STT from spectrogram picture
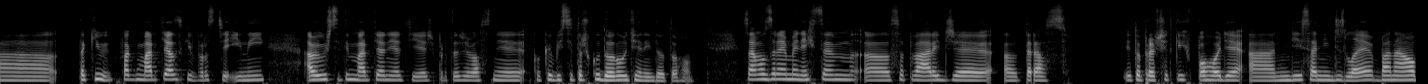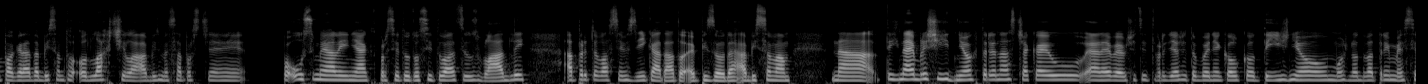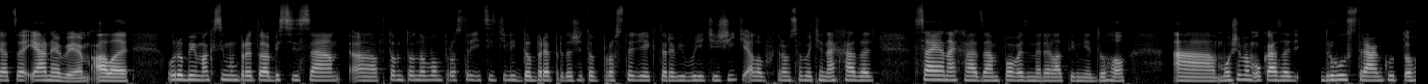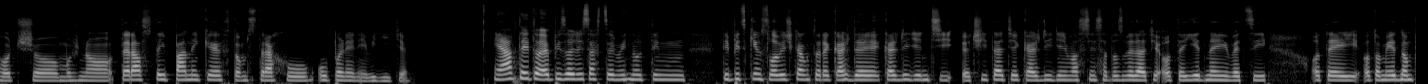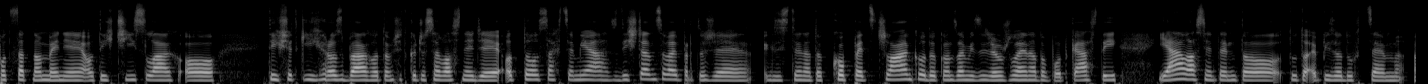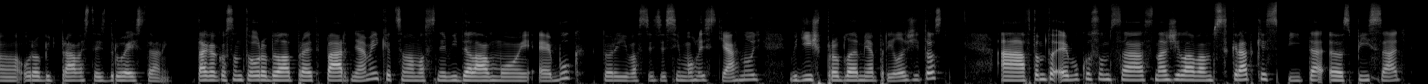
taký fakt marťanský proste iný a vy už ste tí marťania tiež, pretože vlastne ako keby ste trošku donútení do toho. Samozrejme nechcem uh, sa tváriť, že uh, teraz je to pre všetkých v pohode a nedie sa nič zlé, ba naopak rada by som to odľahčila, aby sme sa proste pousmiali, nejak proste túto situáciu zvládli a preto vlastne vzniká táto epizóda, aby som vám na tých najbližších dňoch, ktoré nás čakajú, ja neviem, všetci tvrdia, že to bude niekoľko týždňov, možno 2-3 mesiace, ja neviem, ale urobím maximum preto, aby ste sa v tomto novom prostredí cítili dobre, pretože to prostredie, ktoré vy budete žiť alebo v ktorom sa budete nachádzať, sa ja nachádzam povedzme relatívne dlho a môžem vám ukázať druhú stránku toho, čo možno teraz v tej panike, v tom strachu úplne nevidíte. Ja v tejto epizóde sa chcem vyhnúť tým typickým slovičkám, ktoré každé, každý deň či, čítate, každý deň vlastne sa dozvedáte o tej jednej veci, o, tej, o tom jednom podstatnom mene, o tých číslach, o tých všetkých hrozbách, o tom všetko, čo sa vlastne deje. Od toho sa chcem ja zdištancovať, pretože existuje na to kopec článkov, dokonca myslím, že už len na to podcasty. Ja vlastne tento, túto epizódu chcem uh, urobiť práve z tej z druhej strany tak ako som to urobila pred pár dňami, keď som vám vlastne vydala môj e-book, ktorý vlastne ste si mohli stiahnuť, vidíš problém a príležitosť. A v tomto e-booku som sa snažila vám v skratke spýta, e, spísať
